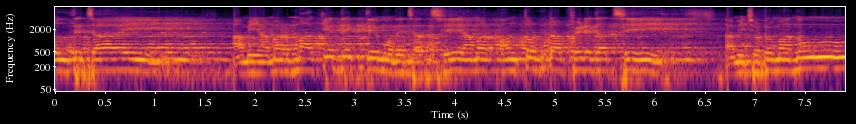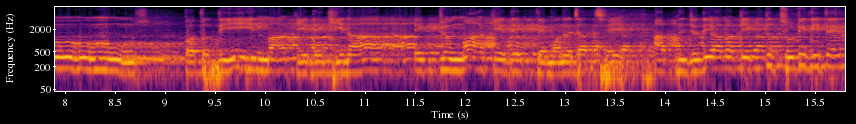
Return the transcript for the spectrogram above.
বলতে চাই। আমি আমার মাকে দেখতে মনে চাচ্ছে, আমার অন্তরটা ফেড়ে যাচ্ছে। আমি ছোট মানুষ, কতদিন মাকে দেখি না, একটু মাকে দেখতে মনে যাচ্ছে আপনি যদি আমাকে একটু ছুটি দিতেন,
